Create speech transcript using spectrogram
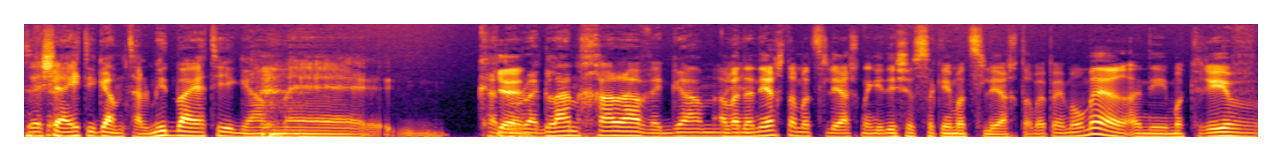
זה שהייתי גם תלמיד בעייתי, גם uh, כדורגלן חרא וגם... אבל uh... נניח שאתה מצליח, נגיד איש עסקים מצליח, אתה הרבה פעמים אומר, אני מקריב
